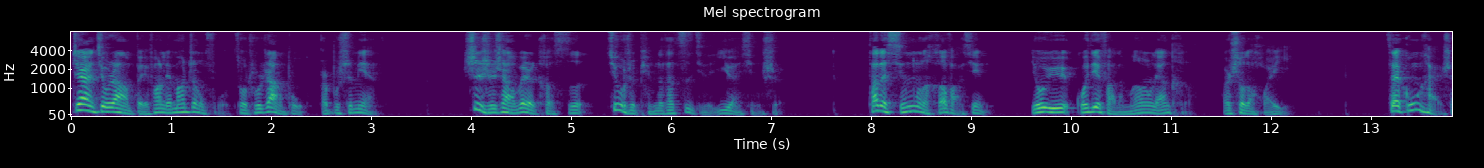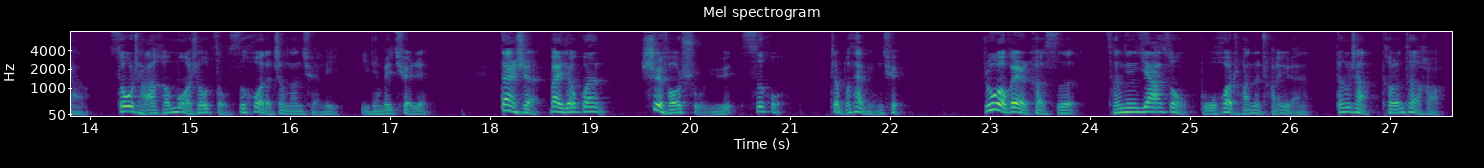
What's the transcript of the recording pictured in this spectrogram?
这样就让北方联邦政府做出让步而不失面子。事实上，威尔克斯就是凭着他自己的意愿行事，他的行动的合法性由于国际法的模棱两可而受到怀疑。在公海上搜查和没收走私货的正当权利已经被确认，但是外交官。是否属于私货，这不太明确。如果威尔克斯曾经押送捕获船的船员登上特伦特号，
